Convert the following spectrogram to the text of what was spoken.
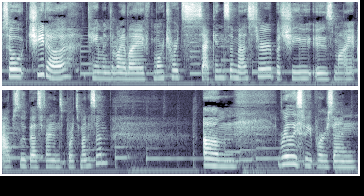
So Cheetah came into my life more towards second semester, but she is my absolute best friend in sports medicine. Um, really sweet person,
